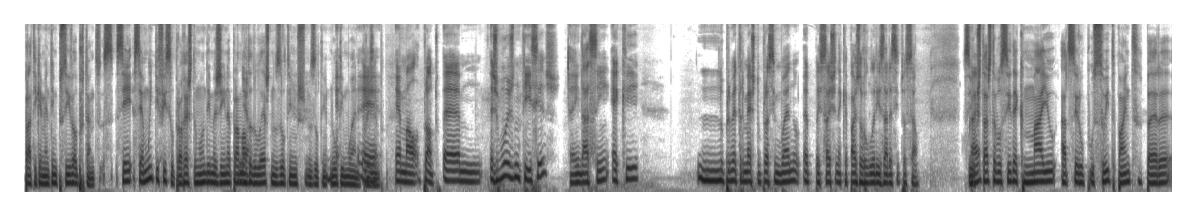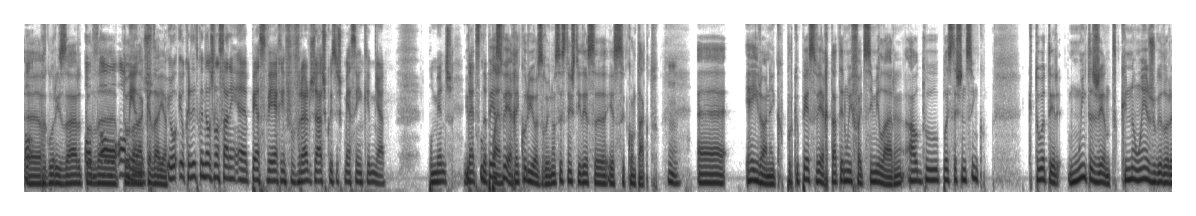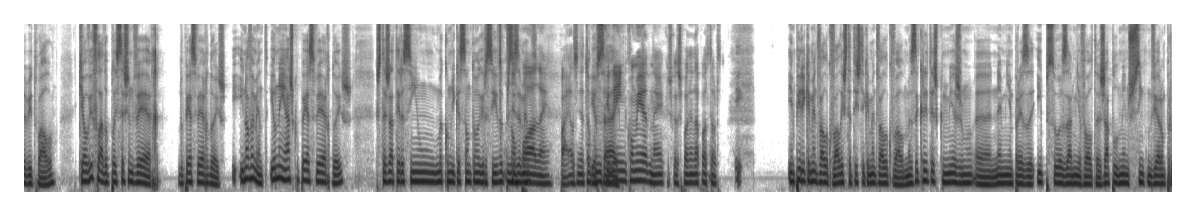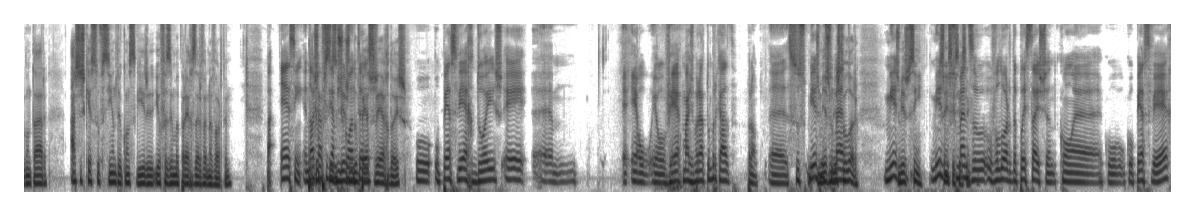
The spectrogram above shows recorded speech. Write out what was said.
praticamente impossível. Portanto, se- se é, se é muito difícil para o resto do mundo, imagina para a malta do leste nos últimos, nos ultim, no último ano, por é, exemplo. é mal. Pronto. hum, as boas notícias, ainda assim, é que no primeiro trimestre do próximo ano a PlayStation é capaz de regularizar a situação. Sim, o que está estabelecido é que maio há de ser o, o sweet point para Ou- uh, regularizar toda, ou, ou toda menos. a cadeia. Eu, eu acredito que quando eles lançarem a PSVR em fevereiro já as coisas comecem a encaminhar. Pelo menos o- that's o the plan. PSVR é curioso, Rui. Não sei se tens tido esse, esse contacto. Hum. Uh, é irónico porque o PSVR está a ter um efeito similar ao do PlayStation 5. Que estou a ter muita gente que não é jogador habitual que ouviu falar do PlayStation VR, do PSVR 2. E, e, novamente, eu nem acho que o PSVR 2 esteja a ter assim um- uma comunicação tão agressiva, precisamente. Não podem. Pá, eles ainda estão com Eu um sei. bocadinho com medo, né? que as coisas podem dar para o torto. Empiricamente vale o que vale e estatisticamente vale o que vale, mas acreditas que mesmo ah, na minha empresa e pessoas à minha volta, já pelo menos 5 me vieram perguntar: achas que é suficiente eu conseguir eu fazer uma pré-reserva na Vorten? Pá, é assim, nós já fizemos mesmo do contas. PSVR 2. O, o PSVR 2 é, hum, é, é o, é o VR mais barato do mercado. Pronto. Uh, se- mesmo Mesmo neste somando- valor. Mesmo, Mesmo, sim. mesmo Sim, sim, sim, somando sim. O, o valor da PlayStation com, a, com, o- com o PSVR,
